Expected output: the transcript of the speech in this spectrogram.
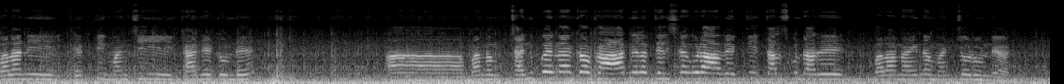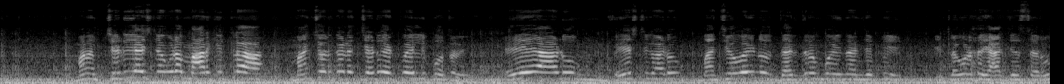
పలాని వ్యక్తి మంచి క్యాండిడేట్ ఉండే. మనం చనిపోయినాక ఒక ఆరు నెలలకు తెలిసినా కూడా ఆ వ్యక్తి తలుసుకుంటారే పలానా అయినా మంచోడు ఉండేవాడు మనం చెడు చేసినా కూడా మార్కెట్లో మంచోడి కంటే చెడు ఎక్కువ వెళ్ళిపోతుంది. ఏ ఆడు వేస్ట్ కాడు మంచిగా పోయిండు దరిద్రం పోయిందని చెప్పి ఇట్లా కూడా యాడ్ చేస్తారు.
